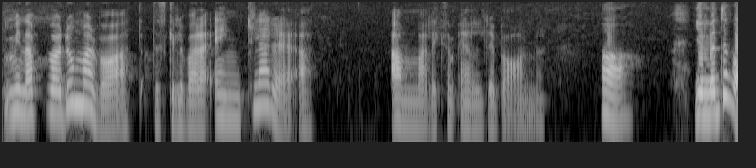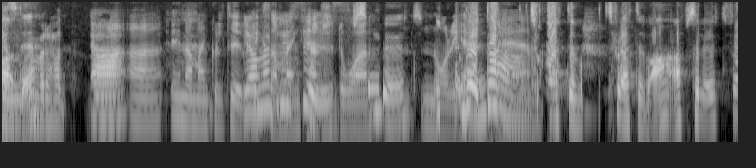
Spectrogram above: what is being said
Mina fördomar var att det skulle vara enklare att amma liksom äldre barn. Ja. Jo men det var det. hade- Ja, ja, i en annan kultur Ja, men liksom, men, precis. kanske då Absolut. Norge. Det, det Eh, tror, jag att det var, det tror jag att det var, absolut. För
